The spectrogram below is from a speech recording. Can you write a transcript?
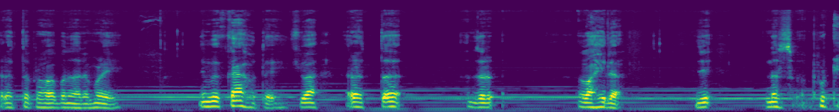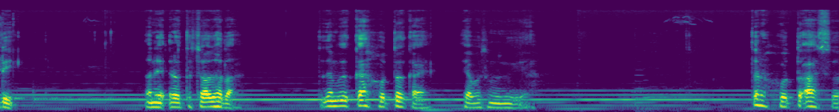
रक्तप्रवाह बंद झाल्यामुळे नेमकं काय होतं आहे किंवा रक्त जर वाहिलं जे नस फुटली आणि रक्तस्राव झाला तर नेमकं काय होतं काय? हे आपण समजून घ्या तर होतं असं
